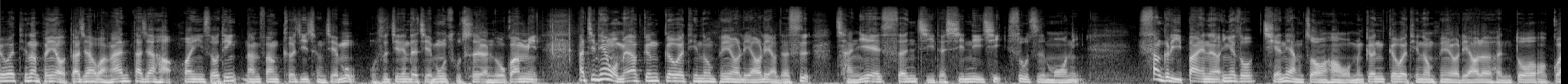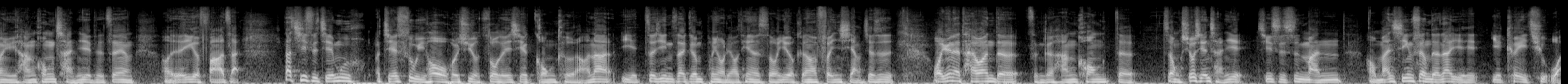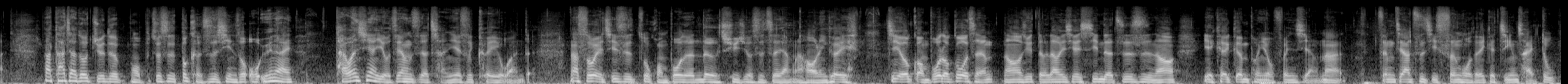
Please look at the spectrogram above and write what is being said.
各位听众朋友，大家晚安，大家好，欢迎收听《南方科技城》节目，我是今天的节目主持人罗光敏。那今天我们要跟各位听众朋友聊聊的是产业升级的新利器——数字模拟。上个礼拜呢，应该说前两周哈，我们跟各位听众朋友聊了很多关于航空产业的这样呃的一个发展。那其实节目结束以后，我回去有做了一些功课啊。那也最近在跟朋友聊天的时候，也有跟他分享，就是哇，原来台湾的整个航空的这种休闲产业其实是蛮哦蛮兴盛的，那也也可以去玩。那大家都觉得哦，就是不可置信，说哦，原来。台湾现在有这样子的产业是可以玩的，那所以其实做广播的乐趣就是这样，然后你可以既有广播的过程，然后去得到一些新的知识，然后也可以跟朋友分享，那增加自己生活的一个精彩度。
